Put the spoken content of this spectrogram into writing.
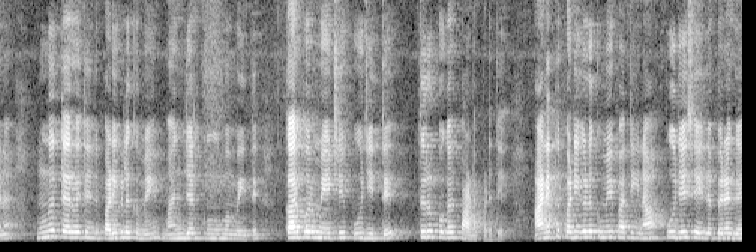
என முந்நூற்றி அறுபத்தைந்து படிகளுக்குமே மஞ்சள் குங்குமம் வைத்து கற்பூரம் ஏற்றி பூஜித்து திருப்புகள் பாடப்படுது. அனைத்து படிகளுக்குமே பார்த்தீங்கன்னா பூஜை செய்த பிறகு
